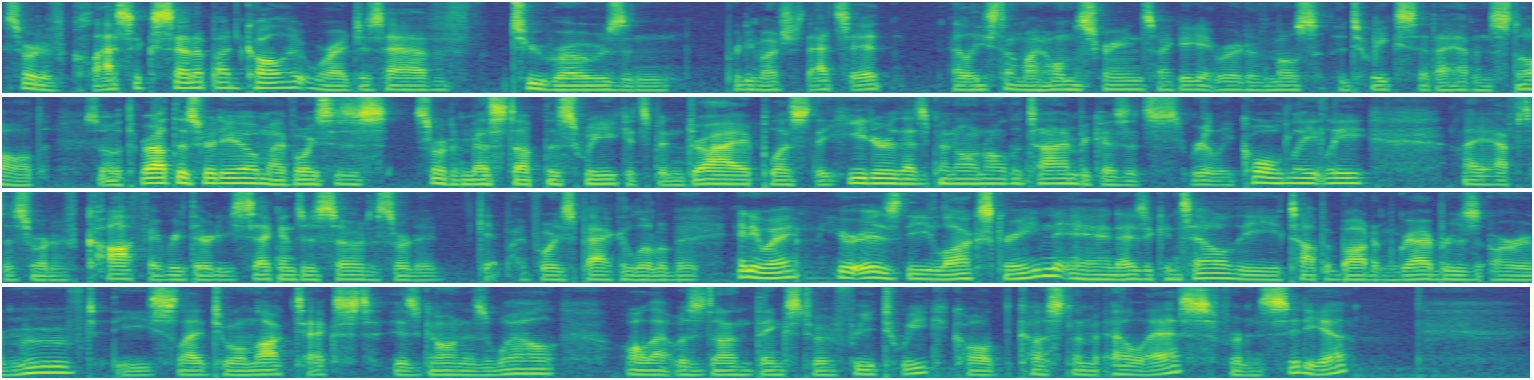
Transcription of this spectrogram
sort of classic setup I'd call it, where I just have two rows and pretty much that's it at least on my home screen, so I could get rid of most of the tweaks that I have installed. So throughout this video, my voice is sort of messed up this week. It's been dry, plus the heater that's been on all the time because it's really cold lately. I have to sort of cough every 30 seconds or so to sort of get my voice back a little bit. Anyway, here is the lock screen, and as you can tell, the top and bottom grabbers are removed. The slide to unlock text is gone as well. All that was done thanks to a free tweak called Custom LS from Cydia.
